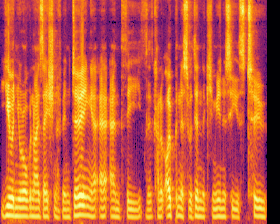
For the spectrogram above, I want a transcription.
you and your organization have been doing, and the the kind of openness within the communities to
